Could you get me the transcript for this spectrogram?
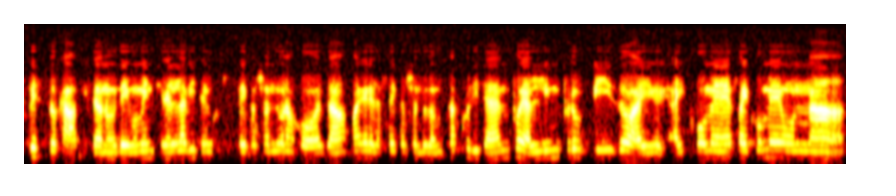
spesso capitano dei momenti nella vita in cui tu stai facendo una cosa, magari la stai facendo da un sacco di tempo e all'improvviso hai, hai come, fai come una,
